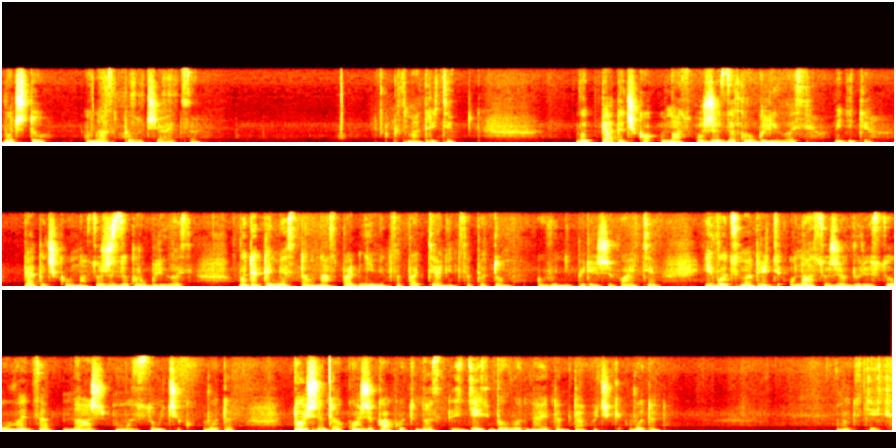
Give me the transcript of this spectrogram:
Вот что у нас получается. Смотрите. Вот пяточка у нас уже закруглилась. Видите? Пяточка у нас уже закруглилась. Вот это место у нас поднимется, подтянется потом. Вы не переживайте. И вот смотрите, у нас уже вырисовывается наш мысочек. Вот он. Точно такой же, как вот у нас здесь был вот на этом тапочке. Вот он. Вот здесь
